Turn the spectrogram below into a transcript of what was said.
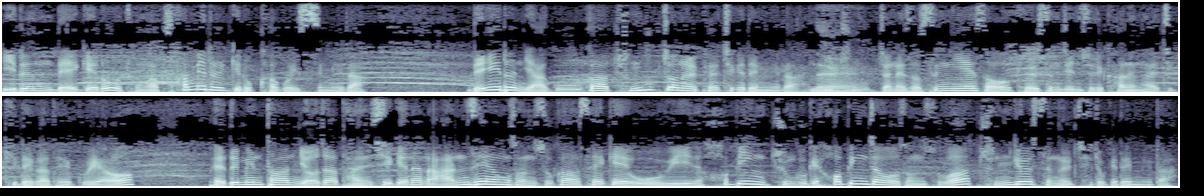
74개로 종합 3위를 기록하고 있습니다. 내일은 야구가 중국전을 펼치게 됩니다. 네. 이 중국전에서 승리해서 결승 진출이 가능할지 기대가 되고요. 배드민턴 여자 단식에는 안세영 선수가 세계 5위 허빙 중국의 허빙자오 선수와 준결승을 치르게 됩니다.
